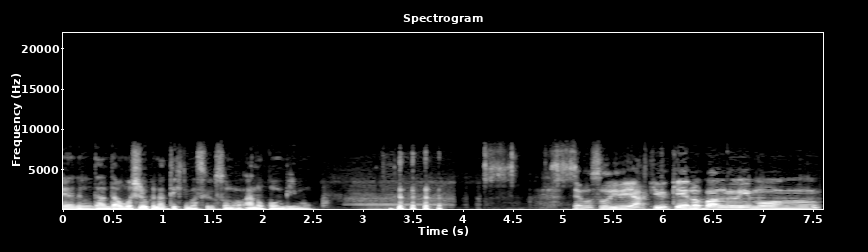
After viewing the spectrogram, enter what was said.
いや、でもだんだん面白くなってきてますよ、その、あのコンビも。でもそういう野球系の番組も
